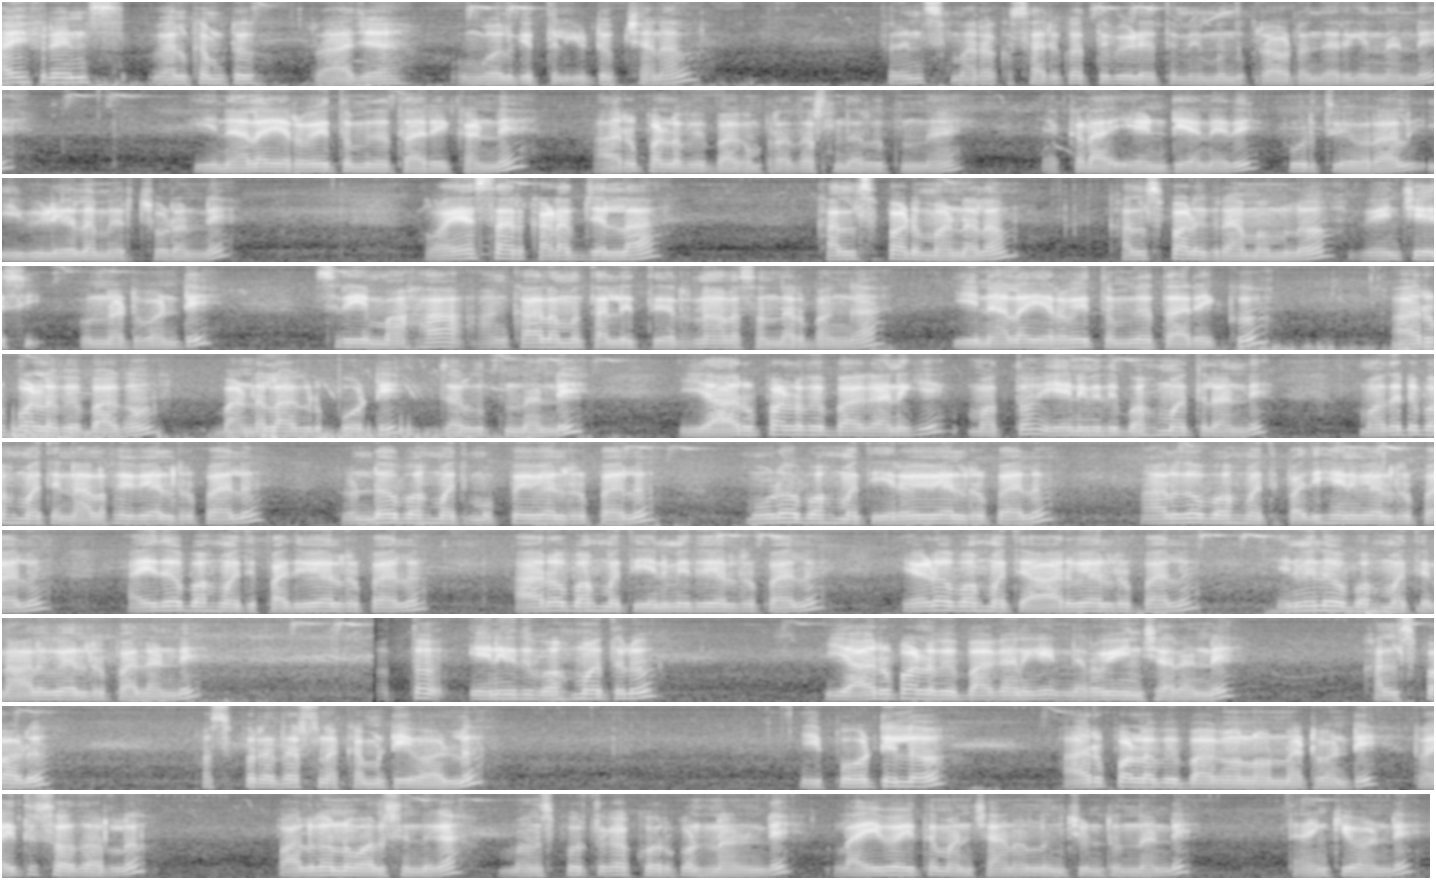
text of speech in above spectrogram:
Hi friends welcome to Raja Ongole గిత్తలు YouTube channel. Friends మరొక సరికొత్త వీడియోతో మీ ముందుకు రావడం జరిగిందండి. ఈ నెల ఇరవై తొమ్మిదో తారీఖు అండి. ఆరుపళ్ళ విభాగం ప్రదర్శన జరుగుతుంది. ఎక్కడ ఏంటి అనేది పూర్తి వివరాలు ఈ వీడియోలో మీరు చూడండి. వైఎస్ఆర్ కడప జిల్లా కల్సపాడు మండలం కల్సపాడు గ్రామంలో వేంచేసి ఉన్నటువంటి శ్రీ మహా అంకాలమ్మ తల్లి తిరునాళ్ళ సందర్భంగా ఈ నెల ఇరవై తొమ్మిదో తారీఖు ఆరుపళ్ళ విభాగం బండలాగుడు పోటీ జరుగుతుందండి. ఈ ఆరుపళ్ళ విభాగానికి మొత్తం ఎనిమిది బహుమతులు అండి మొదటి బహుమతి నలభై వేల రూపాయలు రెండో బహుమతి ముప్పై వేల రూపాయలు మూడో బహుమతి ఇరవై వేల రూపాయలు నాలుగో బహుమతి పదిహేను వేల రూపాయలు ఐదో బహుమతి పదివేల రూపాయలు ఆరో బహుమతి ఎనిమిది వేల రూపాయలు ఏడో బహుమతి ఆరు వేల రూపాయలు ఎనిమిదవ బహుమతి నాలుగు వేల రూపాయలు అండి మొత్తం ఎనిమిది బహుమతులు ఈ ఆరుపాళ్ళ విభాగానికి నిర్వహించారండి. కల్స్పాడు పసుపు ప్రదర్శన కమిటీ వాళ్ళు ఈ పోటీలో ఆరుపళ్ళ విభాగంలో ఉన్నటువంటి రైతు సోదరులు పాల్గొనవలసిందిగా మనస్ఫూర్తిగా కోరుకుంటున్నానండి. లైవ్ అయితే మన ఛానల్ నుంచి ఉంటుందండి. థ్యాంక్ యూ అండి.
